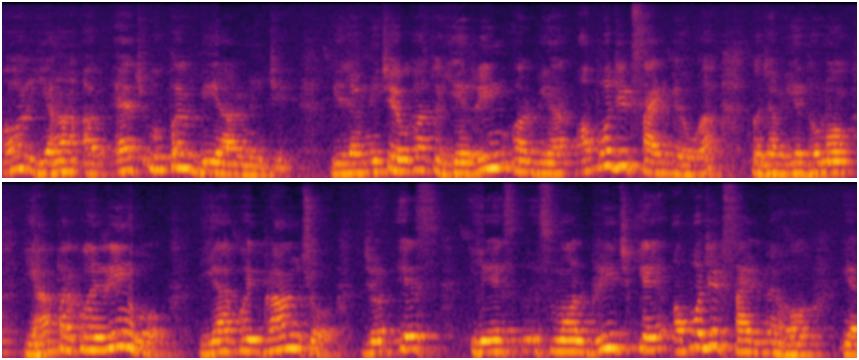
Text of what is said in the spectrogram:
और यहाँ अब एच ऊपर बी आर नीचे। ये जब नीचे होगा तो ये रिंग और बी आर अपोजिट साइड में होगा। तो जब ये दोनों यहाँ पर कोई रिंग हो या कोई ब्रांच हो जो इस, ये स्मॉल ब्रिज के अपोजिट साइड में हो, या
